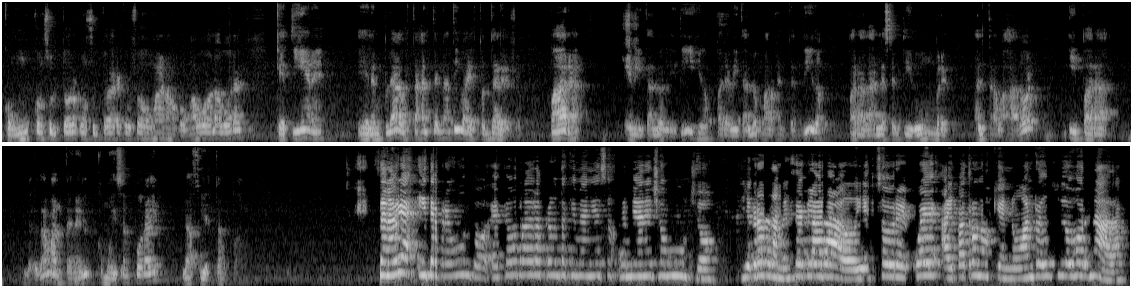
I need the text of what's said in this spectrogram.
con un consultor o consultor de recursos humanos o con un abogado laboral que tiene el empleado estas alternativas y estos derechos para evitar los litigios, para evitar los malos entendidos, para darle certidumbre al trabajador y para ¿verdad? mantener, como dicen por ahí, la fiesta en paz. Sanabria, y te pregunto, esta es otra de las preguntas que me han hecho, me han hecho mucho yo creo que también se ha aclarado y es sobre, pues, hay patronos que no han reducido jornada,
